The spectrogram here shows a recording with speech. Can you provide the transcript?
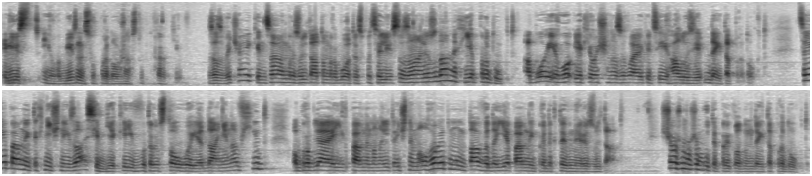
ріст його бізнесу впродовж наступних років. Зазвичай кінцевим результатом роботи спеціаліста з аналізу даних є продукт, або його, як його ще називають у цій галузі, дейта-продукт. Це є певний технічний засіб, який використовує дані на вхід, обробляє їх певним аналітичним алгоритмом та видає певний предиктивний результат. Що ж може бути прикладом дейта-продукту?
